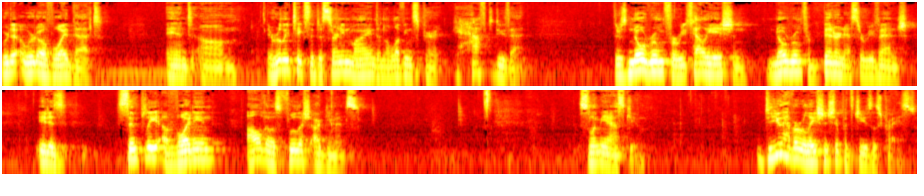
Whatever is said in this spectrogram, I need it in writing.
We're to, we're to avoid that. And um, it really takes a discerning mind and a loving spirit. You have to do that. There's no room for retaliation, no room for bitterness or revenge. It is simply avoiding all those foolish arguments. So let me ask you Do you have a relationship with Jesus Christ?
